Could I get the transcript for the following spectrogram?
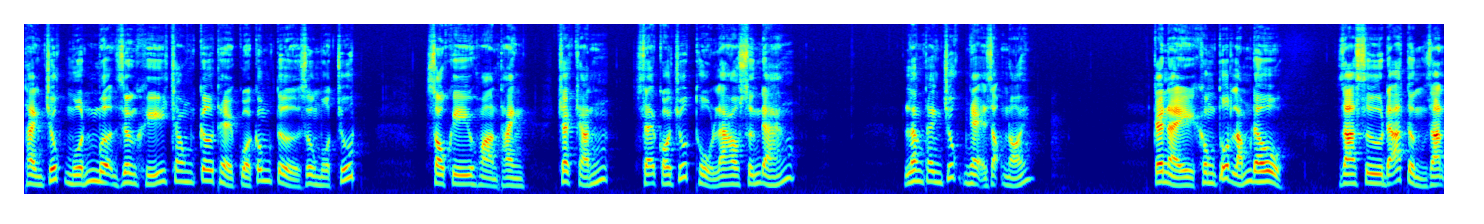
Thành Trúc muốn mượn dương khí trong cơ thể của công tử dùng một chút. Sau khi hoàn thành, chắc chắn sẽ có chút thủ lao xứng đáng. Lăng Thanh Trúc nhẹ giọng nói. Cái này không tốt lắm đâu. Gia sư đã từng dặn,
